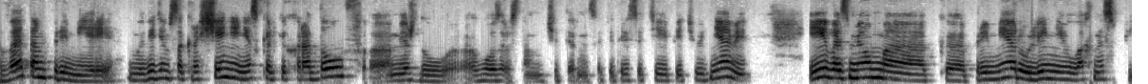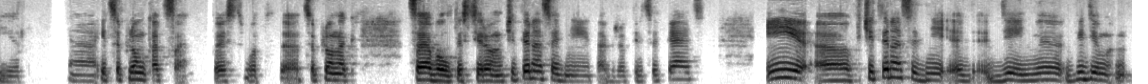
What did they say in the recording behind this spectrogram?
В этом примере мы видим сокращение нескольких родов э, между э, возрастом 14 и 35 днями. И возьмем, э, к примеру, линию Лахнеспир и цыпленка С. То есть вот цыпленок С был тестирован 14 дней, также в 35. И в 14 дней, дней мы видим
